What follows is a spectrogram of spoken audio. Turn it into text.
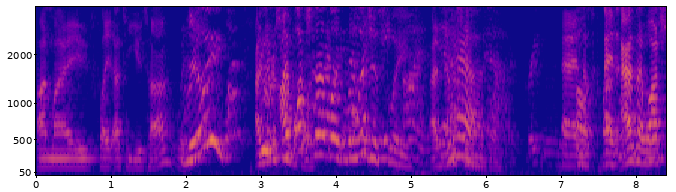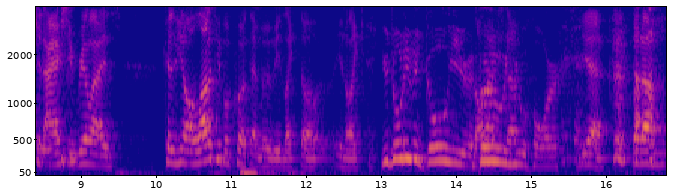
on my flight out to Utah. Which Really? What? I've Dude, never seen I watched before. that I've like seen that, eight religiously. times. I've yeah. never seen it Yeah, before. it's a great movie. And Oh, it's and as I watched it, I actually realized because you know a lot of people quote that movie like the you know like you don't even go here and all that Boo, stuff. you whore. Yeah, but um,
